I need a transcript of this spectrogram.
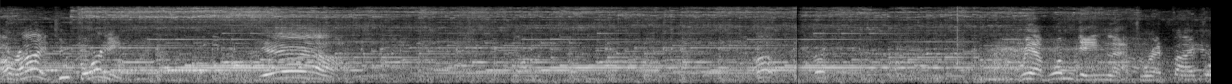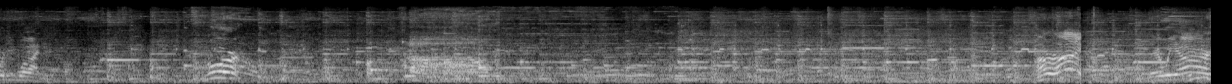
All right, 240. Yeah. We have one game left. We're at 541. Roar. All right, there we are.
